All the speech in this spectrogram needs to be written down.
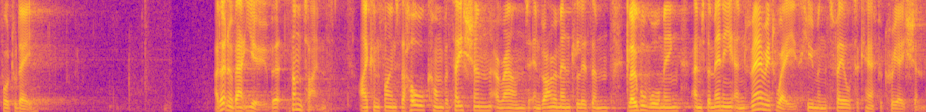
for today. I don't know about you, but sometimes I can find the whole conversation around environmentalism, global warming, and the many and varied ways humans fail to care for creation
